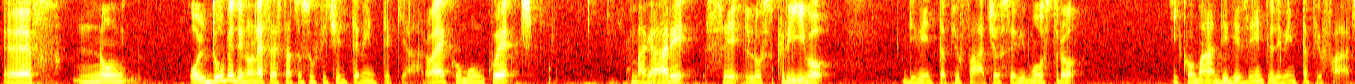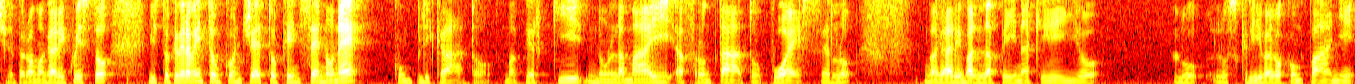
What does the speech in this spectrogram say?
Eh, non, ho il dubbio di non essere stato sufficientemente chiaro, eh? comunque magari se lo scrivo diventa più facile, se vi mostro i comandi di esempio diventa più facile, però magari questo, visto che veramente è un concetto che in sé non è complicato, ma per chi non l'ha mai affrontato può esserlo, magari vale la pena che io lo, lo scriva, lo accompagni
